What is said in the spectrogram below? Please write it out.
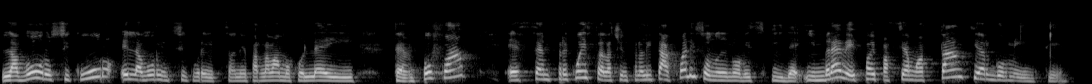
lavoro sicuro e lavoro in sicurezza. Ne parlavamo con lei tempo fa. È sempre questa la centralità. Quali sono le nuove sfide? In breve e poi passiamo a tanti argomenti.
